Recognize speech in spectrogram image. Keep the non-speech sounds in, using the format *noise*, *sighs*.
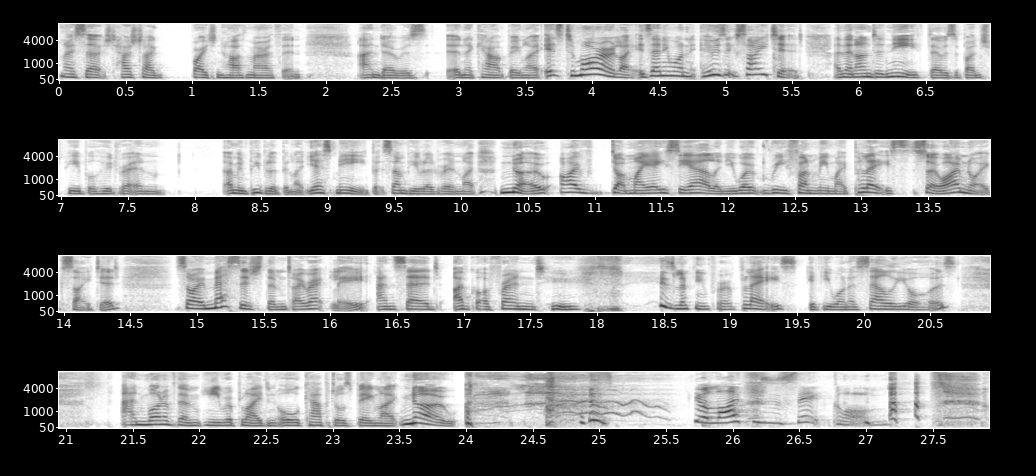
I searched hashtag Brighton Half Marathon, and there was an account being like, "It's tomorrow. Like, is anyone who's excited?" And then underneath there was a bunch of people who'd written. I mean, people had been like, "Yes, me," but some people had written like, "No, I've done my ACL, and you won't refund me my place, so I'm not excited." So I messaged them directly and said, "I've got a friend who *laughs* is looking for a place. If you want to sell yours." And one of them, he replied in all capitals, being like, "No." *laughs* Your life is a sitcom.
